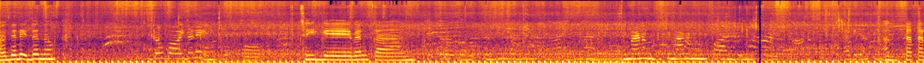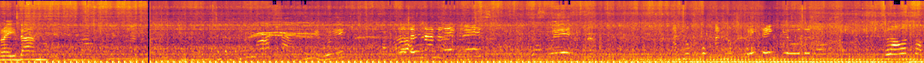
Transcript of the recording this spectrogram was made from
Oh, dali doon, oh. Ikaw, boy, dali. Sige, welcome. Si Manong, si Manong yung paan dun. Ang tataray dan. Oh, dali na, dali, Chris. Anok po, anok. Hey, thank you. Dun, oh. Salamat po.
